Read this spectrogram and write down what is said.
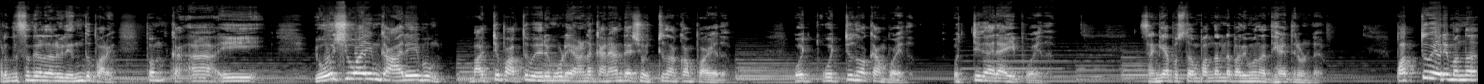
പ്രതിസന്ധികളുടെ നടുവിൽ എന്ത് പറയും? ഇപ്പം ഈ യോശുവായും കാലേബും മറ്റ് പത്ത് പേരും കൂടെയാണ് കനാൻ ഒറ്റ നോക്കാൻ പോയത്. ഒറ്റ നോക്കാൻ പോയത്. ഒറ്റുകാരായി പോയത്. സംഖ്യാപുസ്തകം പന്ത്രണ്ട് പതിമൂന്ന് അധ്യായത്തിലുണ്ട്. പത്ത് പേരും വന്ന്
